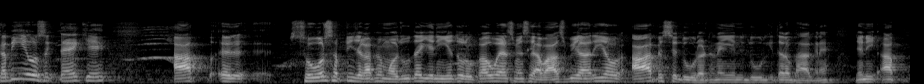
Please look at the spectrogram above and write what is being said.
कभी ये हो सकता है कि आप सोर्स अपनी जगह पे मौजूद है, यानी ये तो रुका हुआ है, इसमें से आवाज़ भी आ रही है, और आप इससे दूर हट रहे हैं यानी दूर की तरफ़ भाग रहे हैं। यानी आप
